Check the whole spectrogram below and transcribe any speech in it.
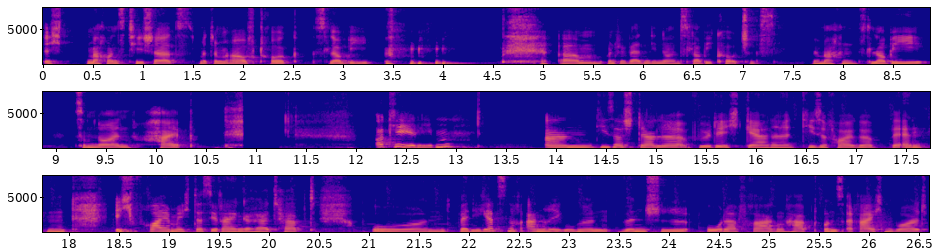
ich mache uns T-Shirts mit dem Aufdruck Slobby. ähm, und wir werden die neuen Slobby Coaches. Wir machen Slobby zum neuen Hype. Okay, ihr Lieben, an dieser Stelle würde ich gerne diese Folge beenden. Ich freue mich, dass ihr reingehört habt. Und wenn ihr jetzt noch Anregungen, Wünsche oder Fragen habt, uns erreichen wollt,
